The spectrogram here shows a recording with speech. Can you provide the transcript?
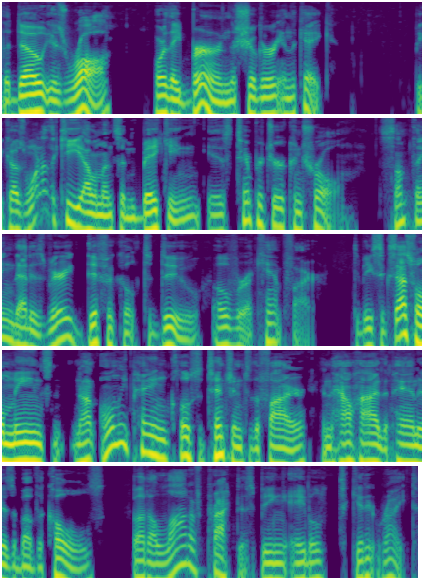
The dough is raw, or they burn the sugar in the cake. Because one of the key elements in baking is temperature control, something that is very difficult to do over a campfire. To be successful means not only paying close attention to the fire and how high the pan is above the coals, but a lot of practice being able to get it right.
